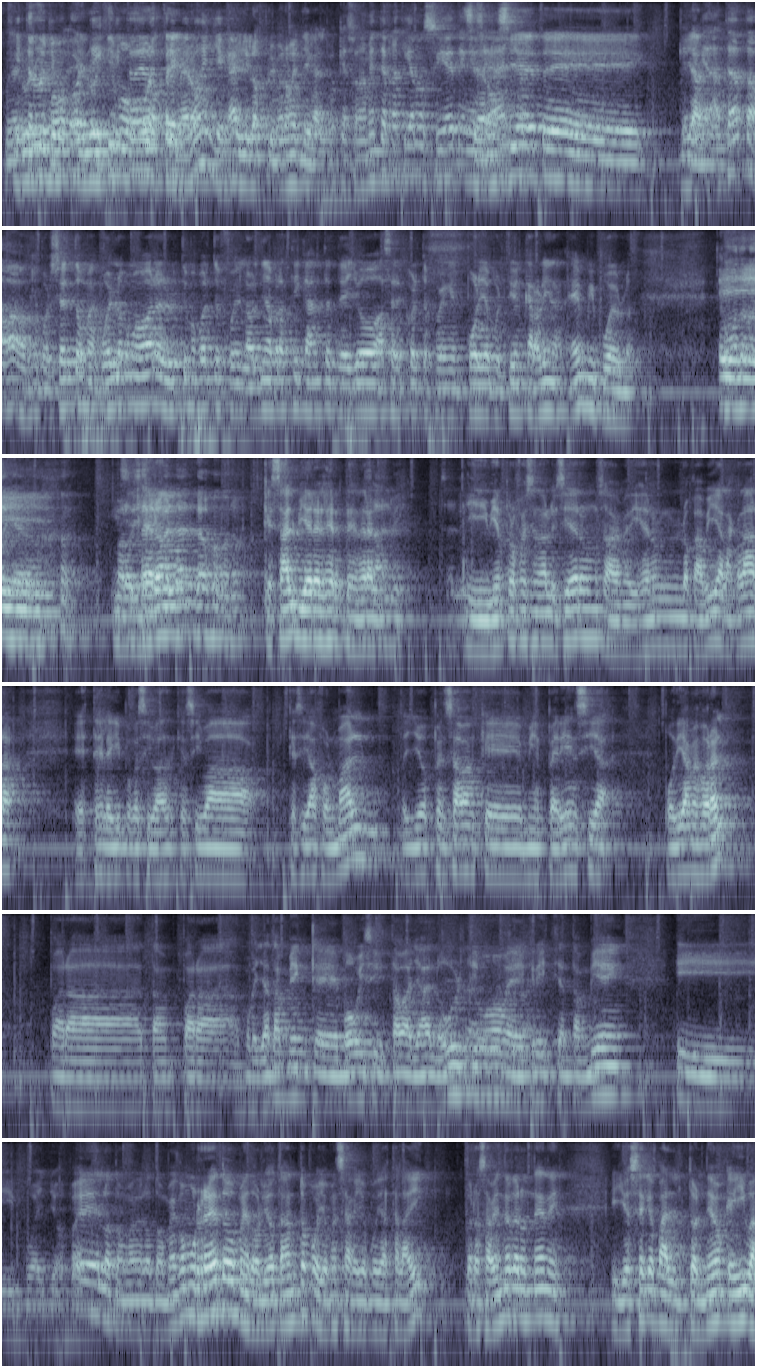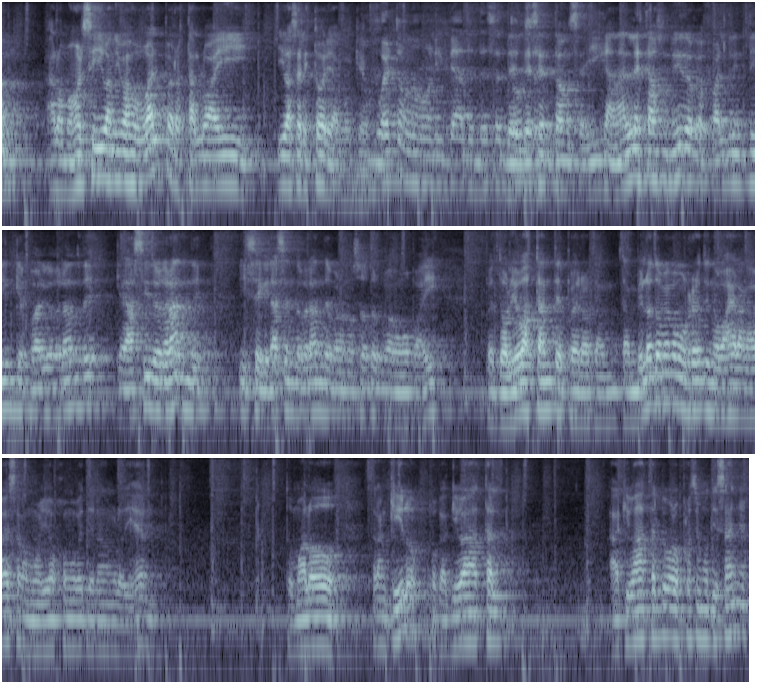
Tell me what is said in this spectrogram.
Fui el último, corte, el último corte, los primeros en llegar. Y los primeros en llegar. Porque solamente practicaron siete en ese año. siete. Que ya, quedaste hasta abajo. Que por cierto, me acuerdo como ahora, el último corte fue, la última práctica antes de yo hacer el corte fue en el Polideportivo en Carolina, en mi pueblo. ¿Cómo te lo dijeron? Me lo dijeron que Salvi era el gerente general. Y bien profesional lo hicieron, ¿sabes? Me dijeron lo que había, la clara. Este es el equipo que se iba, que se iba, que se iba a formar. Ellos pensaban que mi experiencia podía mejorar para, para porque ya también que Bobby sí estaba ya en lo último, eh, Cristian también. Y pues yo pues, lo, tomé, lo tomé como un reto, me dolió tanto, pues yo pensaba que yo podía estar ahí. Pero sabiendo que era un nene, y yo sé que para el torneo que iban, a lo mejor sí iban, iba a jugar, pero estarlo ahí iba a ser historia. Porque a unas Olimpiadas desde ese entonces. Desde ese entonces. Y ganarle a Estados Unidos, que fue al Dream Team, que fue algo grande, que ha sido grande y seguirá siendo grande para nosotros como país. Pues dolió bastante, pero también lo tomé como un reto y no bajé la cabeza como yo como veterano me lo dijeron. Tómalo tranquilo, porque aquí vas a estar, aquí vas a estar como los próximos 10 años.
